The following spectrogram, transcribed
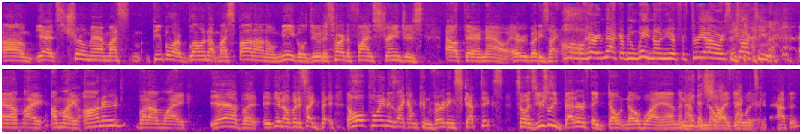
Um, yeah, it's true, man. My people are blowing up my spot on Omegle, dude. It's hard to find strangers out there now. Everybody's like, "Oh, Harry Mack, I've been waiting on here for three hours to talk to you," and I'm like, I'm like honored, but I'm like, yeah, but it, you know, but it's like the whole point is like I'm converting skeptics. So it's usually better if they don't know who I am and have no idea what's going to happen.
